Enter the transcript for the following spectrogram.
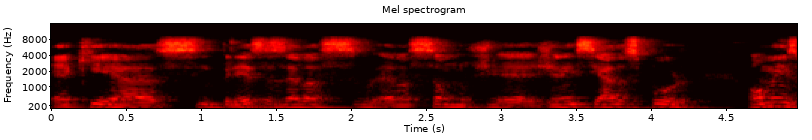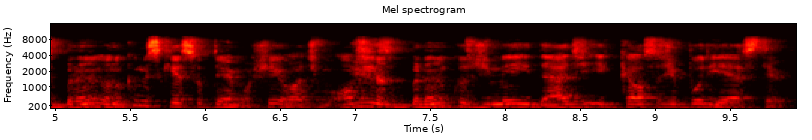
é que as empresas elas, elas são é, gerenciadas por homens brancos, eu nunca me esqueço o termo, achei ótimo, homens brancos de meia idade e calça de poliéster.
